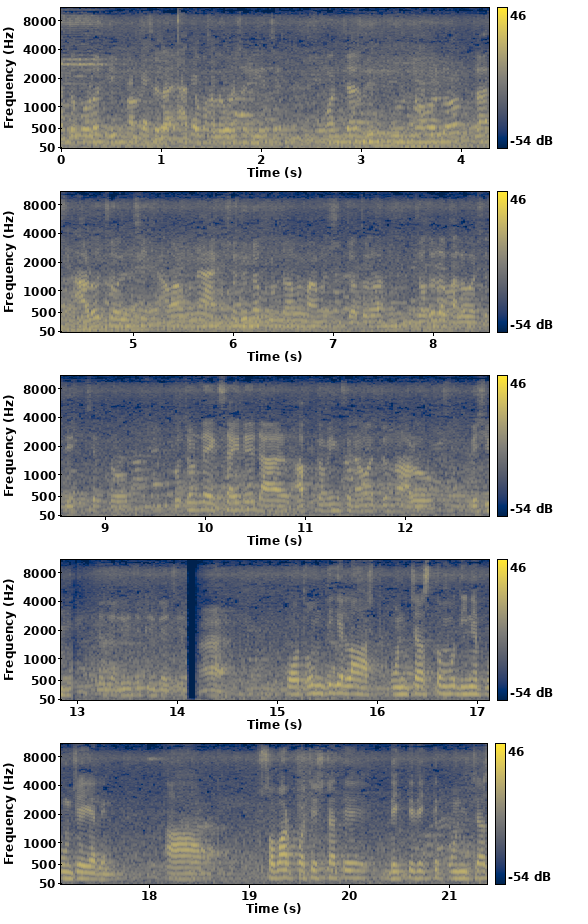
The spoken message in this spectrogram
এত বড় হিট মানুষেরা এত ভালোবাসা দিয়েছে। পঞ্চাশ দিন পূর্ণ হলো প্লাস আরও চলছে। আমার মনে হয় একশো দিনও পূর্ণ হবে মানুষ যতটা যতটা ভালোবাসা দিচ্ছে। তো প্রচণ্ড এক্সাইটেড আর আপকামিং সিনেমার জন্য আরও বেশি জানিয়েছে ঠিক আছে। হ্যাঁ। প্রথম থেকে লাস্ট পঞ্চাশতম দিনে পৌঁছে গেলেন। আর সবার প্রচেষ্টাতে দেখতে দেখতে পঞ্চাশ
